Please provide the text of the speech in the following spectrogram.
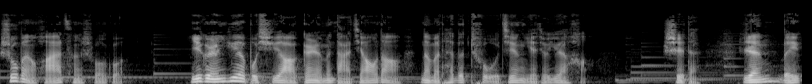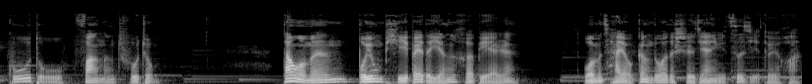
叔本华曾说过。一个人越不需要跟人们打交道，那么他的处境也就越好。是的，人为孤独方能出众。当我们不用疲惫的迎合别人，我们才有更多的时间与自己对话，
